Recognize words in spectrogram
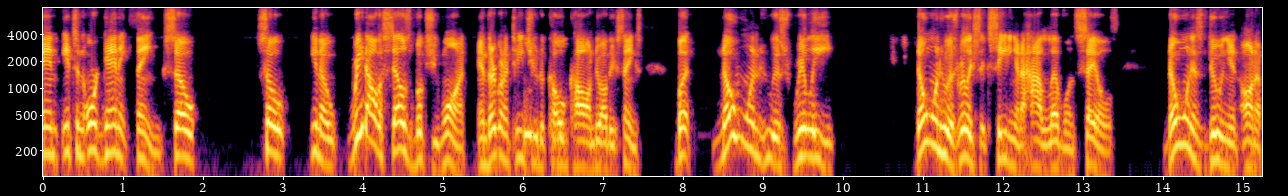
and it's an organic thing so so you know read all the sales books you want and they're going to teach you to cold call and do all these things but no one who is really no one who is really succeeding at a high level in sales no one is doing it on a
